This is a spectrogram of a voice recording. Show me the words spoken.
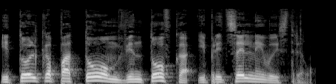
И только потом винтовка и прицельный выстрел.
